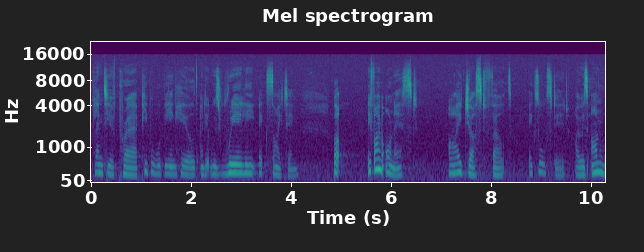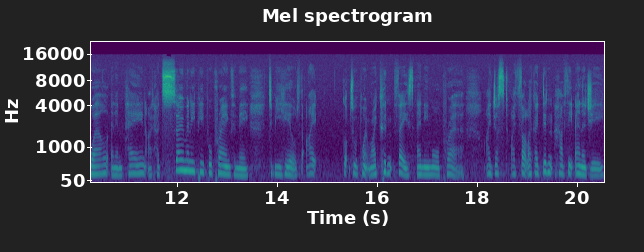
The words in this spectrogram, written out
plenty of prayer, people were being healed, and it was really exciting. But if I'm honest, I just felt exhausted. I was unwell and in pain. I'd had so many people praying for me to be healed that I got to a point where I couldn't face any more prayer. I just I felt like I didn't have the energy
